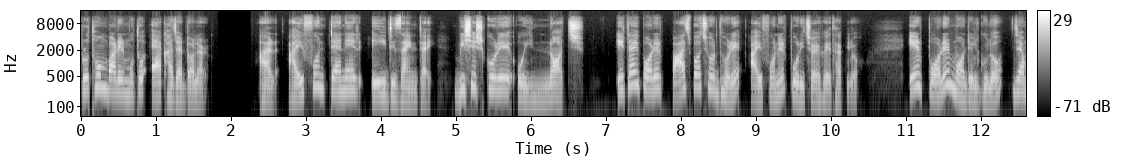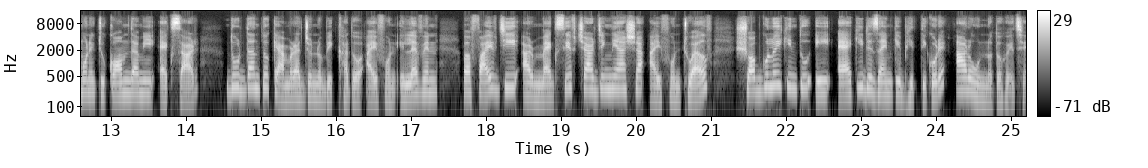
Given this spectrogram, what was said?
প্রথমবারের মতো এক হাজার ডলার। আর আইফোন টেনের এই ডিজাইনটাই, বিশেষ করে ওই নচ, এটাই পরের পাঁচ বছর ধরে আইফোনের পরিচয় হয়ে থাকল। এর পরের মডেলগুলো, যেমন একটু কম দামি এক্সআর দুর্দান্ত ক্যামেরার জন্য বিখ্যাত আইফোন ইলেভেন বা ফাইভ আর ম্যাগসেফ চার্জিং নিয়ে আসা আইফোন টুয়েলভ, সবগুলোই কিন্তু এই একই ডিজাইনকে ভিত্তি করে আরও উন্নত হয়েছে।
